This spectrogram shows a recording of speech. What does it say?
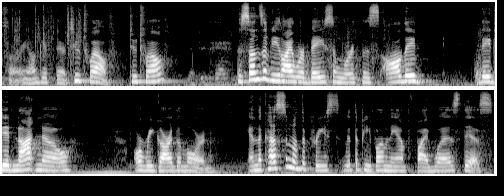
Sorry, I'll get there. 212. 212? Yeah, two twelve. The sons of Eli were base and worthless. All they they did not know or regard the Lord. And the custom of the priests with the people in the Amplified was this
